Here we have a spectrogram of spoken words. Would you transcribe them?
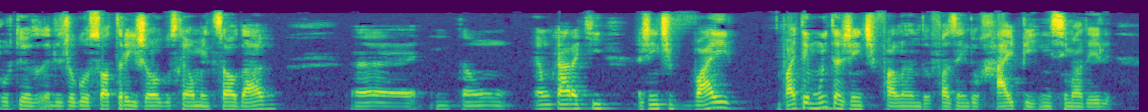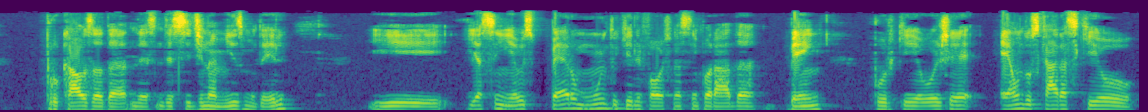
porque ele jogou só três jogos realmente saudável. É, então é um cara que a gente vai vai ter muita gente falando, fazendo hype em cima dele por causa da, desse, desse dinamismo dele. E, e assim, eu espero muito que ele volte nessa temporada bem, porque hoje é, um dos caras que eu,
